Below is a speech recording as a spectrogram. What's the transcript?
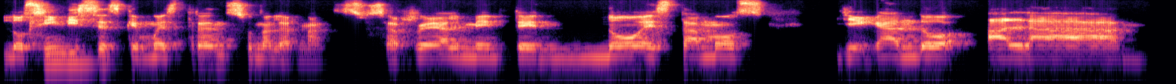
Los índices que muestran son alarmantes. O sea, realmente no estamos llegando a la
